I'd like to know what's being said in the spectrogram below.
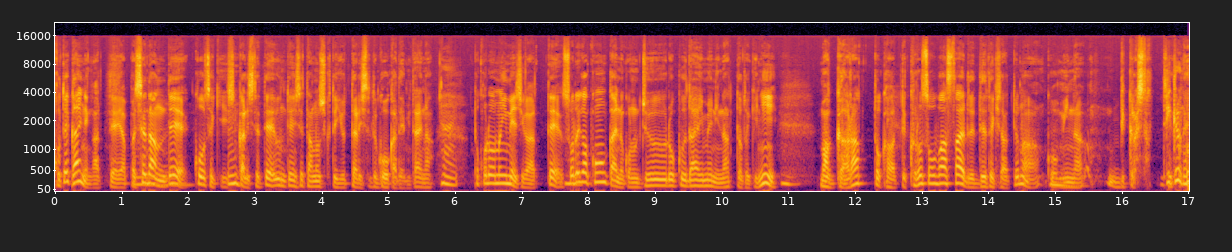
固定概念があってやっぱりセダンで後席しっかりしてて、運転して楽しくてゆったりしてて豪華でみたいなところのイメージがあってそれが今回のこの16代目になった時に、うんまあガラッと変わってクロスオーバースタイルで出てきたっていうのはこうみんなびっくらしたっていう。ね。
